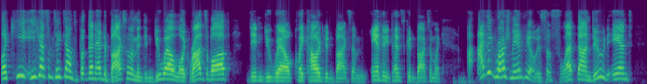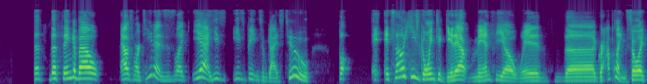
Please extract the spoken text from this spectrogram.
Like he he got some takedowns, but then had to box with him and didn't do well. Like Radzhabov didn't do well. Clay Collard couldn't box him. Anthony Pettis couldn't box him. Like I, I think Raush Manfio is a slept on dude. And the the thing about Alex Martinez is like, yeah, he's he's beaten some guys too, it, it's not like he's going to get at Manfio with the grappling. So like,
